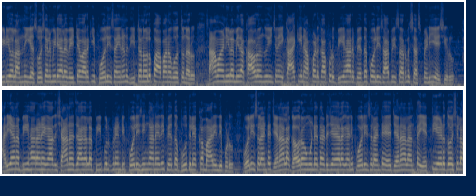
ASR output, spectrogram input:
వీడియోలు అన్ని ఇక సోషల్ మీడియాలో పెట్టే వరకు పోలీస్ అయినను తిట్టనోళ్ళు పాపాన పోతున్నారు. సామాన్యుల మీద కావరం చూపించిన ఈ కాకిని అప్పటికప్పుడు బీహార్ పెద్ద పోలీస్ ఆఫీసర్లు సస్పెండ్ చేసిరు హర్యానా బీహార్ అనే కాదు శానా జాగాల పీపుల్ ఫ్రెండ్ పోలీసింగ్ అనేది పెద్ద బూత్ లెక్క మారింది ఇప్పుడు. పోలీసులు అంటే జనాల గౌరవం ఉండేటట్టు చేయాలి కానీ పోలీసులు అంటే జనాలంతా ఎత్తి ఏడు దోషుల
